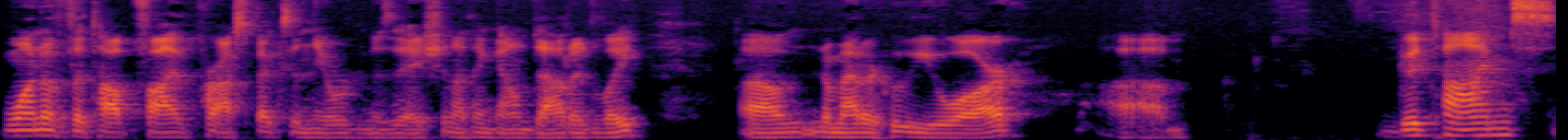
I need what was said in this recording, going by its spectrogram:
one of the top five prospects in the organization. I think undoubtedly, um, no matter who you are. Um, good times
